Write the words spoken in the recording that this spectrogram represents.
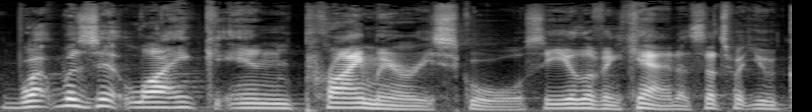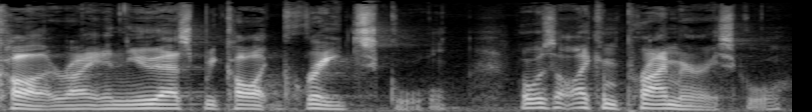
What was it like in primary school? So you live in Canada, so that's what you would call it, right? In the U.S., we call it grade school. What was it like in primary school?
